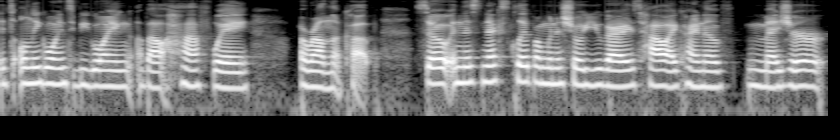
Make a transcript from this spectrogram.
It's only going to be going about halfway around the cup. So in this next clip, I'm going to show you guys how I kind of measure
